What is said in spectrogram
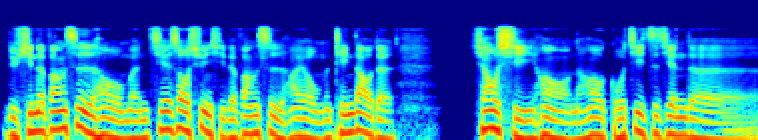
旅行的方式哈，我们接受讯息的方式，还有我们听到的消息哈，然后国际之间的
